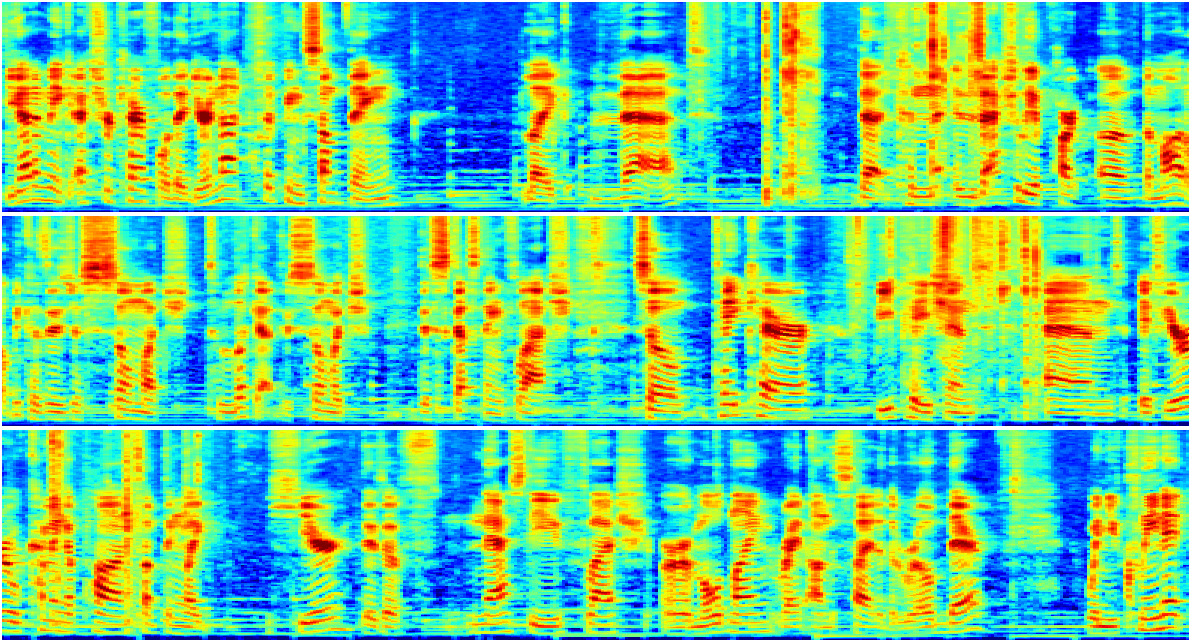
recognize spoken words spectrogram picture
you gotta make extra careful that you're not clipping something like that that is actually a part of the model because there's just so much to look at. There's so much disgusting flash. So take care, be patient, and if you're coming upon something like here, there's a nasty flash or a mold line right on the side of the robe there. When you clean it,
